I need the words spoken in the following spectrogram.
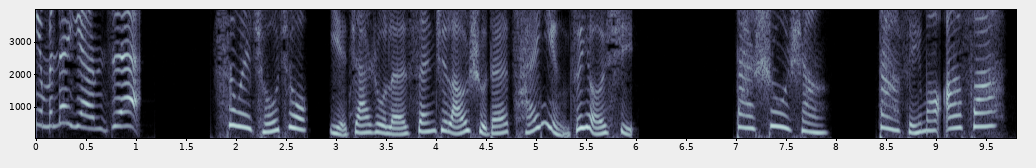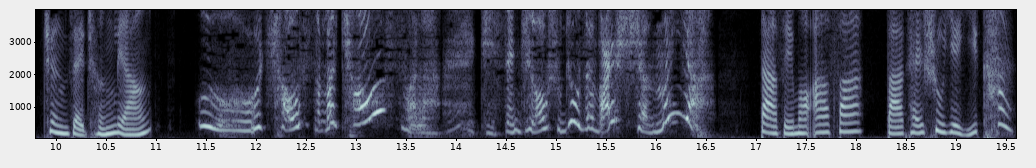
你们的影子。刺猬球球也加入了三只老鼠的踩影子游戏。大树上，大肥猫阿发正在乘凉。哦，吵死了，吵死了！这三只老鼠又在玩什么呀？大肥猫阿发扒开树叶一看，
